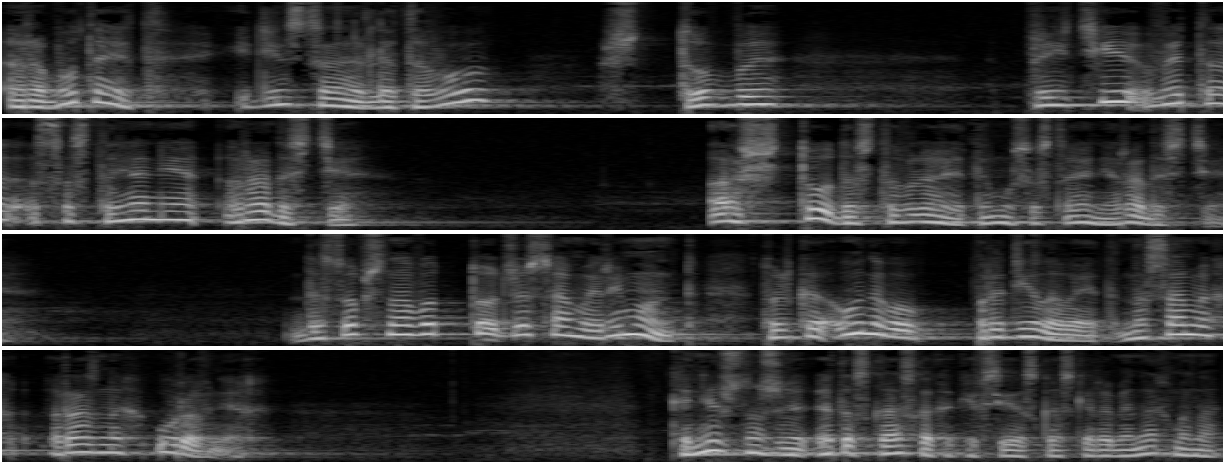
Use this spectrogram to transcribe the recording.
работает единственно для того, чтобы прийти в это состояние радости. А что доставляет ему состояние радости? Да, собственно, вот тот же самый ремонт, только он его проделывает на самых разных уровнях – Конечно же, эта сказка, как и все сказки Рабина Ахмана,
